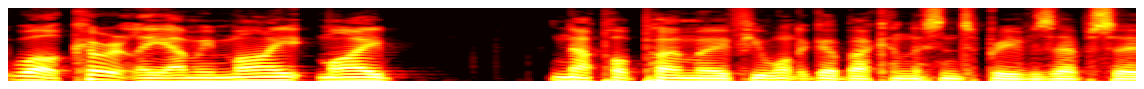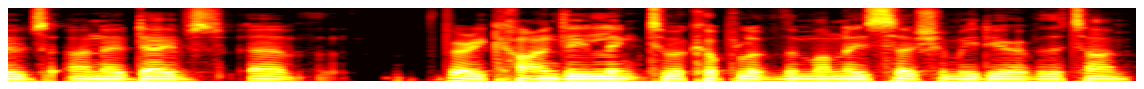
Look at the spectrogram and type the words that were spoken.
Well, currently, I mean, my my NaPodPoMo, if you want to go back and listen to previous episodes, I know Dave's uh, very kindly linked to a couple of them on his social media over the time.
